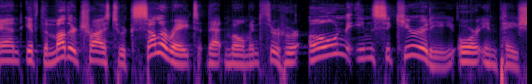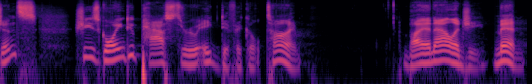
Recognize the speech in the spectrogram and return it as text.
And if the mother tries to accelerate that moment through her own insecurity or impatience, she's going to pass through a difficult time. By analogy, men,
